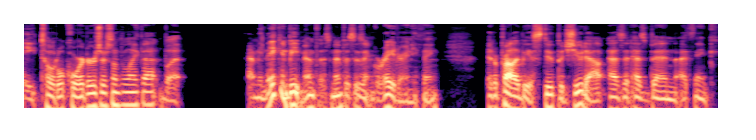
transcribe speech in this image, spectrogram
eight total quarters or something like that. But I mean, they can beat Memphis. Memphis isn't great or anything. It'll probably be a stupid shootout, as it has been, I think,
